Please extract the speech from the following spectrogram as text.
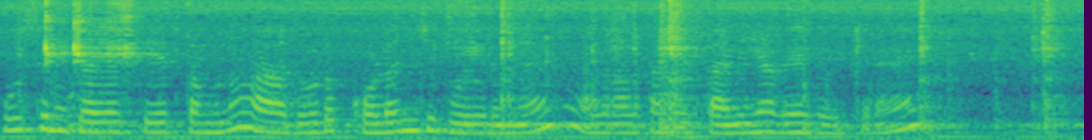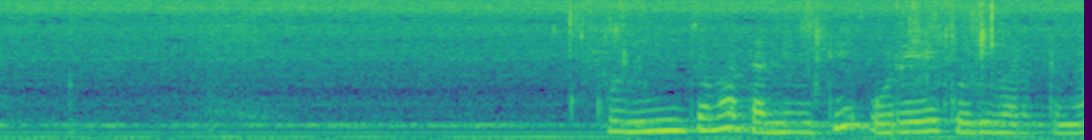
பூசணிக்காயை சேர்த்தோம்னா அதோட குழஞ்சி போயிருங்க. அதனால தான் தனியாக வேக வைக்கிறேன். கொஞ்சமாக தண்ணி ஊற்றி ஒரே கொதி வரட்டுங்க.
